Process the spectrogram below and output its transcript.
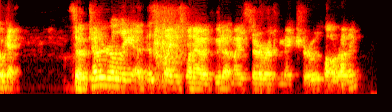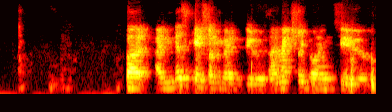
Okay, so generally at this point is when I would boot up my server to make sure it was all running. But in this case, what I'm going to do is I'm actually going to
